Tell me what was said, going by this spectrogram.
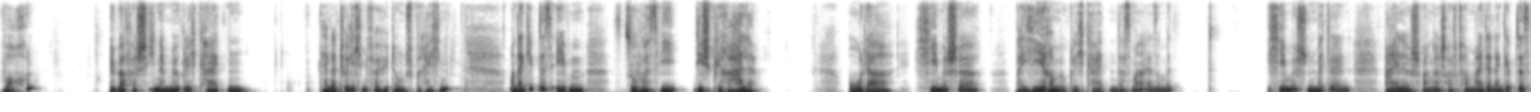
Wochen über verschiedene Möglichkeiten der natürlichen Verhütung sprechen. Und da gibt es eben sowas wie die Spirale oder chemische Barrieremöglichkeiten, dass man also mit chemischen Mitteln eine Schwangerschaft vermeidet, dann gibt es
